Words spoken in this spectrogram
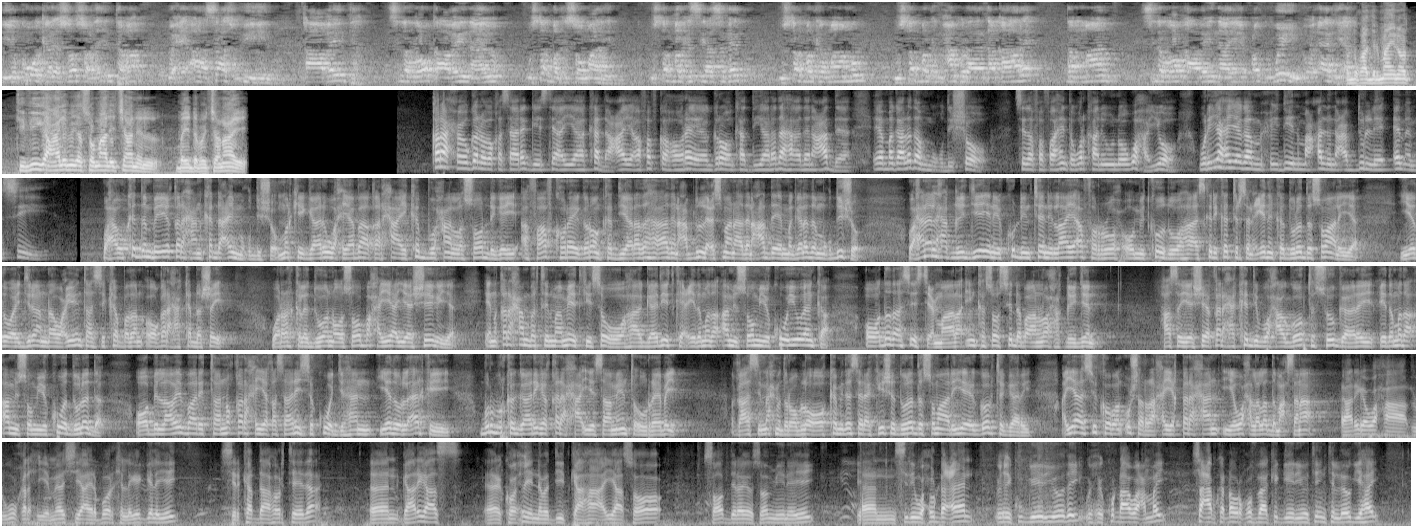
iyo kuwa kale soo socda intaba waxay aasaas u yihiin qaabaynta sida loo qaabaynaayo mustaqbalka soomaaliya mustaqbalka siyaasadeed mustaqbalka maamul mustaqbalka maxaan ku dhahay dhaqaale dhammaan sida loo qaabaynaayo cod weyn oo aad iyo aad abduqaadir maynod tv-ga caalamiga somaali channel baydhabo janaay qarax xoogan oo khasaare geystay ayaa ka dhacay afafka hore ee garoonka diyaaradaha aadan cadde ee magaalada muqdisho. Sida faahfaahinta warkani uu inoogu hayo wariyahayaga muxiidiin macalin cabdulle m m c. Waxa uu ka dambeeyey qaraxan ka dhacay muqdisho markii gaari waxyaabaha qarxa ay ka buuxaan la soo dhigay afaafka hore ee garoonka diyaaradaha aadan cabdulle cismaan aadan cadde ee magaalada muqdisho. Waxaana la xaqiijiyey inay ku dhinteen ilaa iyo afar ruux oo midkood uu ahaa askari ka tirsan ciidanka dowladda soomaaliya iyadoo ay jiraan dhaawacyo intaasi ka badan oo qaraxa ka dhashay. Warar kala duwan oo soo baxaya ayaa sheegaya in qaraxan bartilmaameedkiisa uu ahaa gaadiidka ciidamada amisom iyo kuwa u n-ka oo waddadaasi isticmaala inkastoo si dhab aan loo xaqiijin. Hase yeeshee qaraxa kadib waxaa goobta soo gaaray ciidamada amisom iyo kuwa dowladda oo bilaabay baaritaano qarax iyo khasaarihiisa ku wajahan iyadoo la arkayay burburka gaariga qaraxa iyo saameynta uu reebay qaasim axmed rooblo oo ka mid a saraakiisha dowladda soomaaliya ee goobta gaaray ayaa si kooban u sharaxay qaraxan iyo wax lala damacsanaa gaariga waxaa lagu qarxiyey meeshii ayrboorka laga gelayey shirkadda horteeda gaarigaas kooxihii nabaddiidka ahaa ayaa soo soo diray oo soo miineeyey. Sidii wax u dhaceen wixii ku geeriyooday wixii ku dhaawacmay shacabka dhowr qof baa ka geeriyootay inta la og yahay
